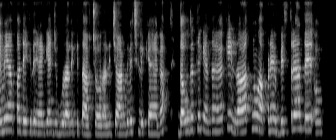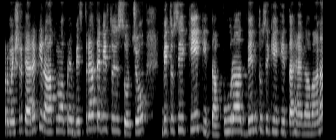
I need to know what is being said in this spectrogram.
ਐਵੇਂ ਆਪਾਂ ਦੇਖਦੇ ਹੈਗੇ ਆ, ਜਬੂਰਾਂ ਦੀ ਕਿਤਾਬ 14 ਦੀ 4 ਦੇ ਵਿੱਚ ਲਿਖਿਆ ਹੈਗਾ, ਦਾਊਦ ਇੱਥੇ ਕਹਿੰਦਾ ਹੈਗਾ ਕਿ ਰਾਤ ਨੂੰ ਆਪਣੇ ਬਿਸਤਰਿਆਂ ਤੇ ਪਰਮੇਸ਼ਰ ਕਹਿ ਰਿਹਾ ਕਿ ਰਾਤ ਨੂੰ ਆਪਣੇ ਬਿਸਤਰਿਆਂ ਤੇ ਵੀ ਤੁਸੀਂ ਸੋਚੋ ਵੀ ਤੁਸੀਂ ਕੀ ਕੀਤਾ, ਪੂਰਾ ਦਿਨ ਤੁਸੀਂ ਕੀ ਕੀਤਾ ਹੈਗਾ ਵਾ ਨਾ,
